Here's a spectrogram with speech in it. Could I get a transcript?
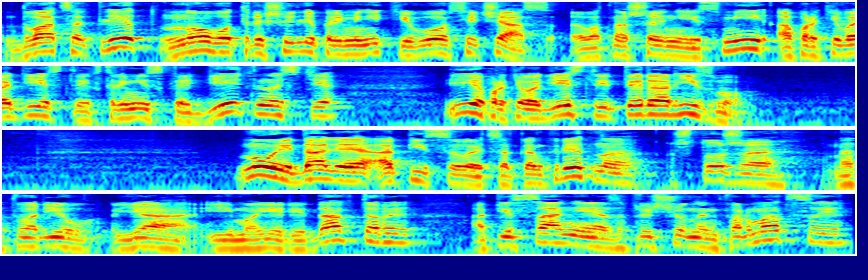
20 лет, но вот решили применить его сейчас в отношении СМИ о противодействии экстремистской деятельности и о противодействии терроризму. Ну и далее описывается конкретно, что же натворил я и мои редакторы, описание запрещенной информации.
